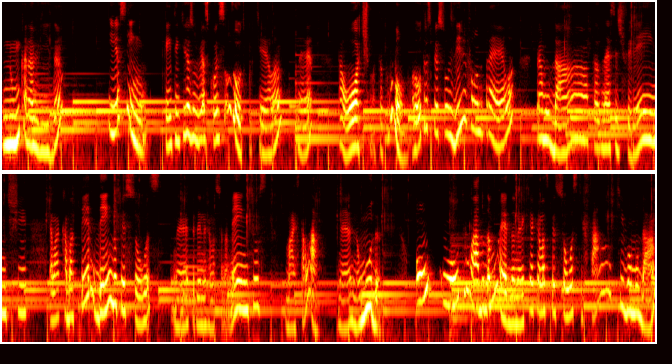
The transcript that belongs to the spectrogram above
nunca na vida. E assim, quem tem que resolver as coisas são os outros, porque ela, né, tá ótima, tá tudo bom. Outras pessoas vivem falando para ela para mudar, para né, ser diferente. Ela acaba perdendo pessoas, né, perdendo relacionamentos, mas tá lá, né, não muda. Ou o outro lado da moeda, né, que é aquelas pessoas que falam que vão mudar,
